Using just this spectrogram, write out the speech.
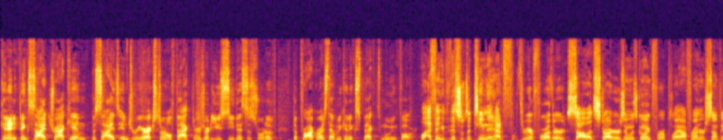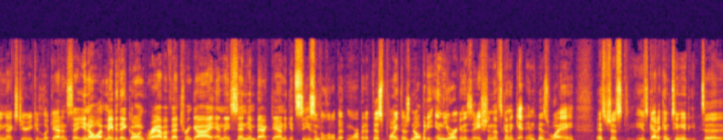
can anything sidetrack him besides injury or external factors, or do you see this as sort of the progress that we can expect moving forward? Well, I think if this was a team that had three or four other solid starters and was going for a playoff run or something next year, you could look at it and say, you know what, maybe they go and grab a veteran guy and they send him back down to get seasoned a little bit more. But at this point, there's nobody in the organization that's going to get in his way. It's just he's got to continue to,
